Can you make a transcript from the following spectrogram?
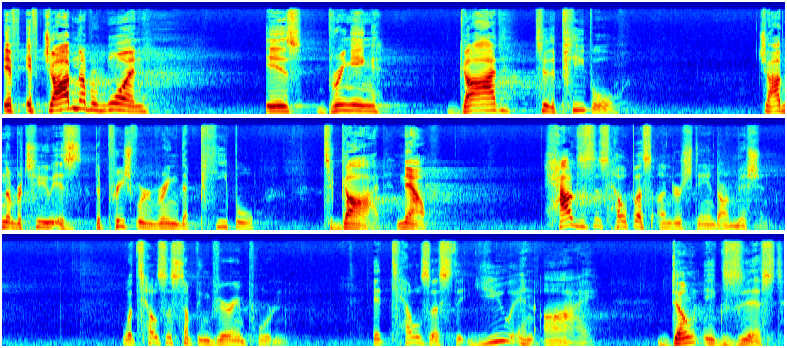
If, if job number one is bringing God to the people, job number two is the priest were to bring the people to God. Now, how does this help us understand our mission? Well, it tells us something very important. It tells us that you and I don't exist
